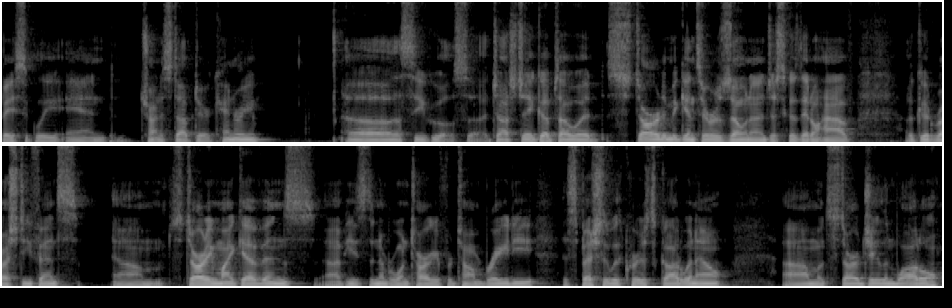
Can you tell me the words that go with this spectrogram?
basically, and trying to stop Derrick Henry. Uh, let's see who else. Uh, Josh Jacobs, I would start him against Arizona just because they don't have a good rush defense. Um, starting Mike Evans, uh, he's the number one target for Tom Brady, especially with Chris Godwin out. Um, let's start Jaylen Waddle.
